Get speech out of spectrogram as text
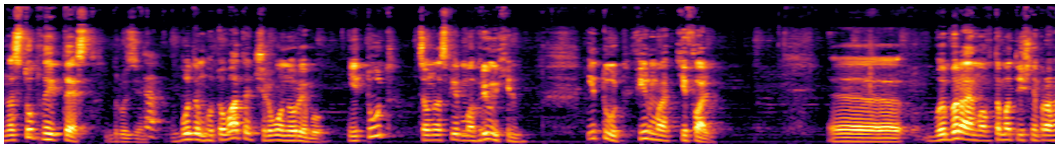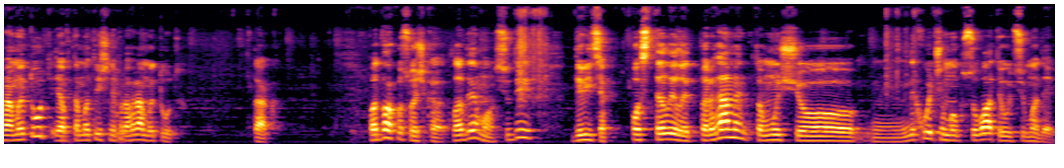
Наступний тест, друзі. Так. Будемо готувати червону рибу. І тут це у нас фірма Грюнхельм. І тут фірма Тіфаль. Е, вибираємо автоматичні програми тут і автоматичні програми тут. Так. По два кусочка кладемо сюди. Дивіться, постелили пергамент, тому що не хочемо псувати оцю модель.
